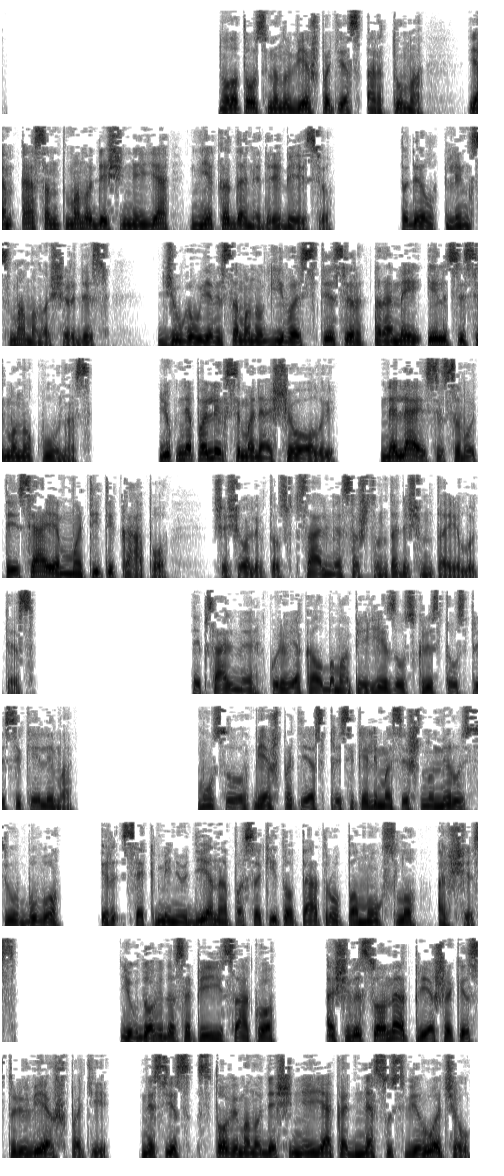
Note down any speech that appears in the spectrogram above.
Nuolatos menu viešpaties artumą, jam esant mano dešinėje niekada nedrebėsiu todėl linksma mano širdis, džiugauja visa mano gyvastis ir ramiai ilsisi mano kūnas. Juk nepaliksi mane šiolui, neleisi savo teisėjam matyti kapo. 16 psalmės 80 eilutės. Tai psalmė, kurioje kalbama apie Jėzaus Kristaus prisikėlimą. Mūsų viešpaties prisikėlimas iš numirusių buvo ir sėkminių dieną pasakyto Petro pamokslo ašis. Juk Davidas apie jį sako, aš visuomet prieš akis turiu viešpatį, nes jis stovi mano dešinėje, kad nesusviruočiau.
